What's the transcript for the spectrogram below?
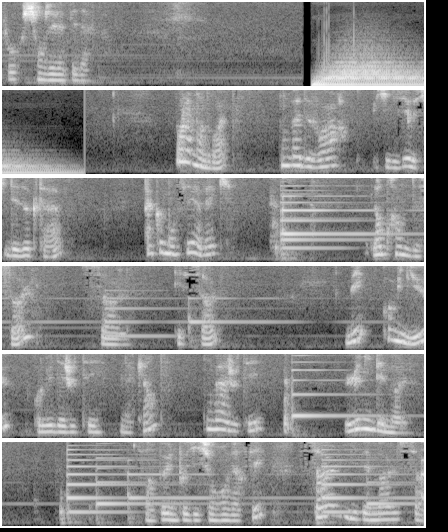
pour changer la pédale. Pour la main droite, on va devoir utiliser aussi des octaves, à commencer avec l'empreinte de Sol, Sol et Sol, mais au milieu, au lieu d'ajouter la quinte, on va ajouter le mi bémol. C'est un peu une position renversée. Sol, mi bémol, sol.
